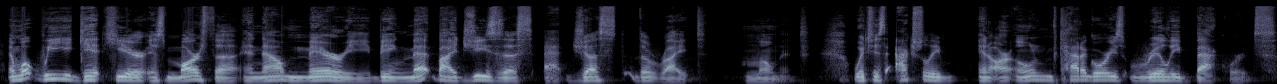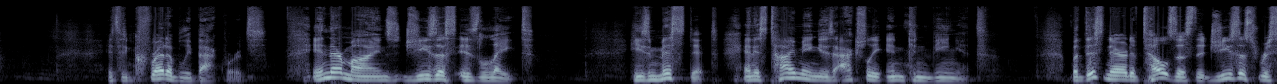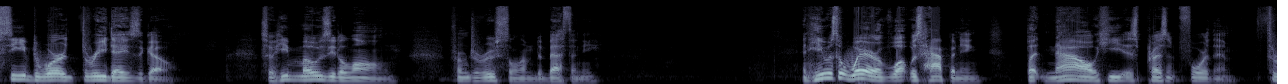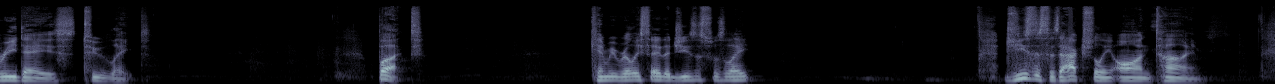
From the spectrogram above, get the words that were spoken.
And what we get here is Martha and now Mary being met by Jesus at just the right moment, which is actually in our own categories really backwards. It's incredibly backwards. In their minds, Jesus is late. He's missed it, and his timing is actually inconvenient. But this narrative tells us that Jesus received word three days ago. So he moseyed along from Jerusalem to Bethany. And he was aware of what was happening, but now he is present for them, three days too late. But can we really say that Jesus was late? Jesus is actually on time.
